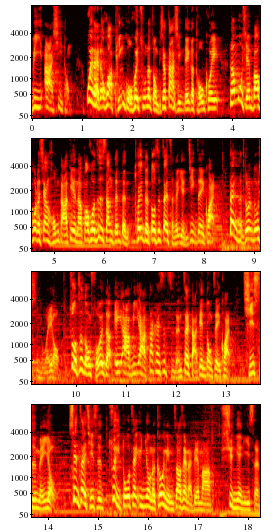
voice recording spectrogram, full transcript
VR 系统。未来的话，苹果会出那种比较大型的一个头盔。那目前包括了像宏达电啊，包括日商等等，推的都是在整个眼镜这一块。但很多人都以为哦，做这种所谓的 AR VR，大概是只能在打电动这一块。其实没有，现在其实最多在运用的，各位你们知道在哪边吗？训练医生。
